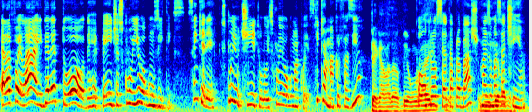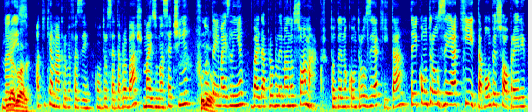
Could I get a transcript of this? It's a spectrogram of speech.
ela foi lá e deletou, de repente, excluiu alguns itens. Sem querer. Excluiu o título, excluiu alguma coisa. O que, que a macro fazia? Pegava da B1 lá Ctrl e- seta para baixo, mais e uma setinha. Não E era agora? isso? O que, que a macro vai fazer? Ctrl seta para baixo, mais uma setinha. Fudeu. Não tem mais linha, vai dar problema na sua macro. Tô dando Ctrl Z aqui, tá? Tem Ctrl Z aqui, tá bom, pessoal? Pra ele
